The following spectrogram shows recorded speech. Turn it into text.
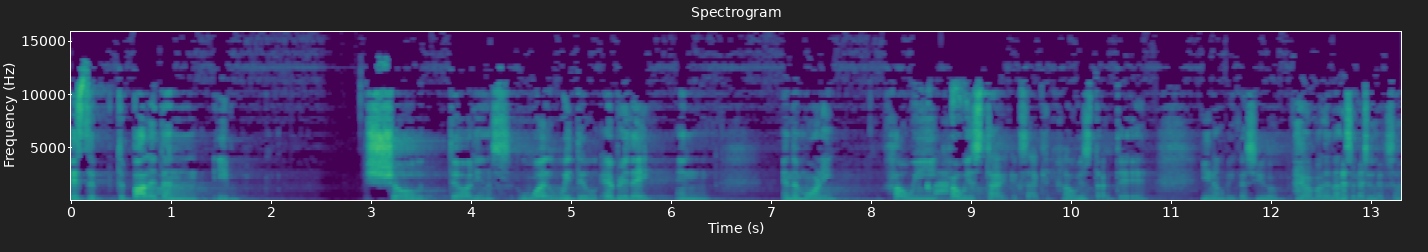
it's the the ballet that it showed the audience what we do every day in in the morning, how we. Mm-hmm. how we start exactly how we start the, you know, because you you're a ballet dancer too, so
